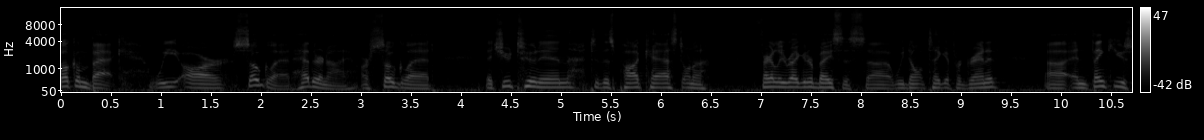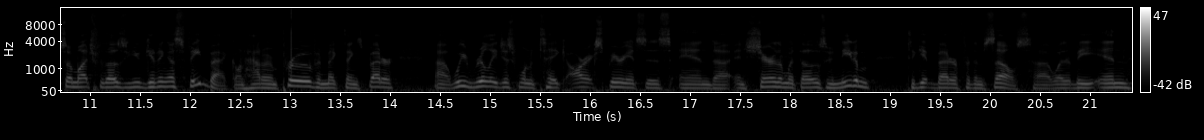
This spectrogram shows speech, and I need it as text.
Welcome back. We are so glad, Heather and I are so glad that you tune in to this podcast on a fairly regular basis. Uh, we don't take it for granted. Uh, and thank you so much for those of you giving us feedback on how to improve and make things better. Uh, we really just want to take our experiences and uh, and share them with those who need them to get better for themselves, uh, whether it be in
